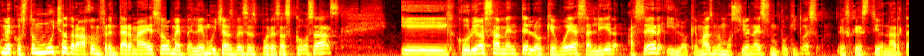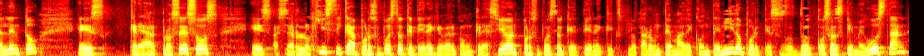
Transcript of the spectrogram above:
me costó mucho trabajo enfrentarme a eso, me peleé muchas veces por esas cosas y curiosamente lo que voy a salir a hacer y lo que más me emociona es un poquito eso, es gestionar talento, es crear procesos, es hacer logística, por supuesto que tiene que ver con creación, por supuesto que tiene que explotar un tema de contenido, porque esas son dos cosas que me gustan,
